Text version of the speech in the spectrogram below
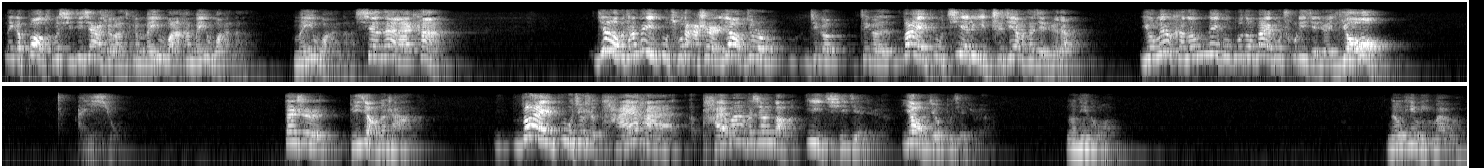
那个暴徒袭击下去了，这个没完还没完呢，没完呢。现在来看，要不他内部出大事儿，要不就是这个这个外部借力直接把它解决掉。有没有可能内部不动，外部出力解决？有。哎呦，但是比较那啥。外部就是台海、台湾和香港一起解决，要不就不解决，能听懂吗？能听明白吗？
